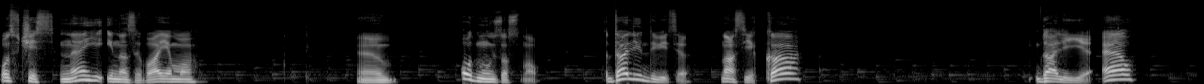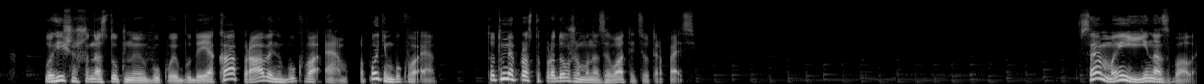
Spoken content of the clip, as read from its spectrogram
От в честь неї і називаємо е, одну із основ. Далі дивіться, у нас є К, далі є L. Логічно, що наступною буквою буде яка, правильно, буква М, а потім буква Н. Тобто ми просто продовжимо називати цю трапецію. Все ми її назвали.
